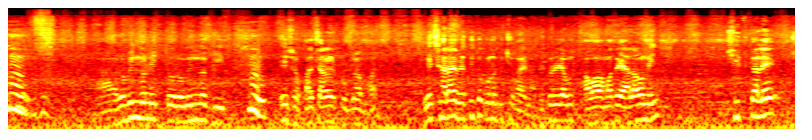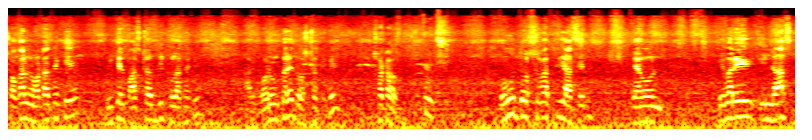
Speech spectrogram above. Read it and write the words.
হুম। আহ, রবীন্দ্র নৃত্য রবীন্দ্রগীত এইসব কালচারাল প্রোগ্রাম হয়। এছাড়া ব্যতীত কোনো কিছু হয় না। ভেতরে যেমন খাওয়া আমাদের অ্যালাউ নেই। শীতকালে সকাল নটা থেকে বিকেল পাঁচটা অবধি খোলা থাকে। আর গরমকালে দশটা থেকে ছটা অবধি। আচ্ছা। বহু দর্শনার্থী আসেন। যেমন এবারে এই লাস্ট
